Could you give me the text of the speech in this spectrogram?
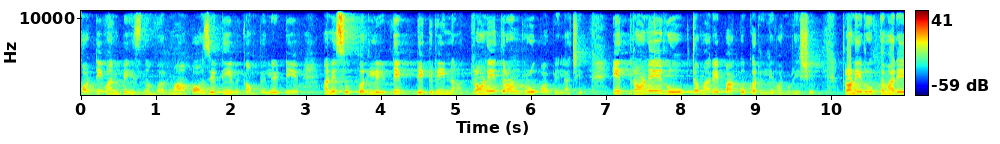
ફોર્ટી વન પેજ નંબરમાં પોઝિટિવ કમ્પેલેટિવ અને સુપરલેટિવ ડિગ્રીના ત્રણે ત્રણ રૂપ આપેલા છે. એ ત્રણેય રૂપ તમારે પાકું કરી લેવાનું રહેશે. ત્રણેય રૂપ તમારે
